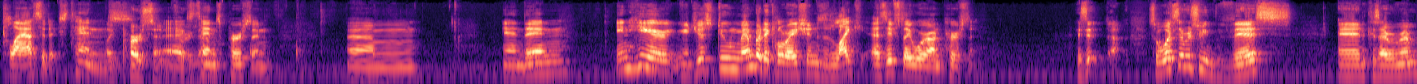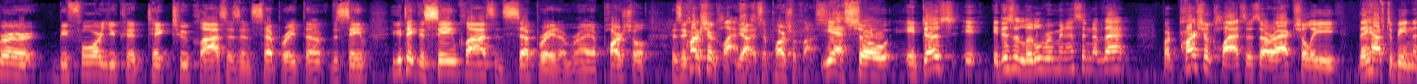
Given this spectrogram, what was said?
class it extends. Like person, uh, extends person. Um, and then in here you just do member declarations like as if they were on person. Is it? Uh, so what's the difference between this and because I remember before you could take two classes and separate them the same. You could take the same class and separate them, right? A partial is it Partial class. Yeah, it's a partial class. Yes, so it does. It, it is a little reminiscent of that, but partial classes are actually they have to be in the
